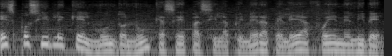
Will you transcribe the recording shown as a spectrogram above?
Es posible que el mundo nunca sepa si la primera pelea fue en el nivel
